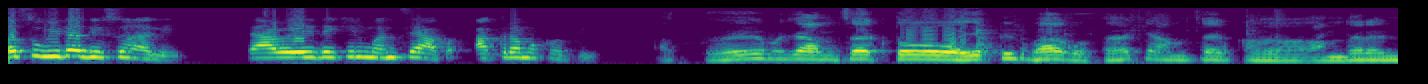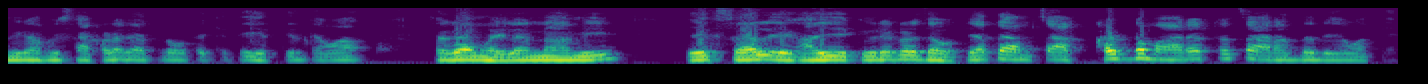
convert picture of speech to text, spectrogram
असुविधा दिसून आली. त्यावेळी देखील मनसे आक्रमक होती. म्हणजे आमचा एक तो वैयक्तिक भाग होता की आमच्या आमदारांनी आम्ही साकडं घातलं होतं की ते येतील तेव्हा सगळ्या महिलांना आम्ही एक सहल एक- आई एकविरेकडे जाऊ. ते आता आमचा अखंड महाराष्ट्राचा आराध्य दैवत आहे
